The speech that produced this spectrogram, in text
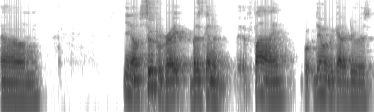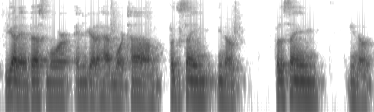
um, you know, super great, but it's going to fine. Then what we got to do is you got to invest more and you got to have more time for the same, you know, for the same, you know,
